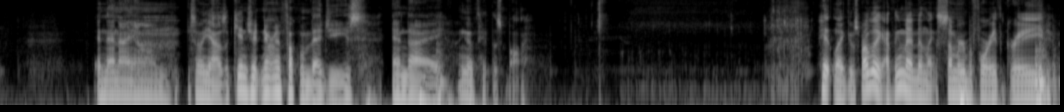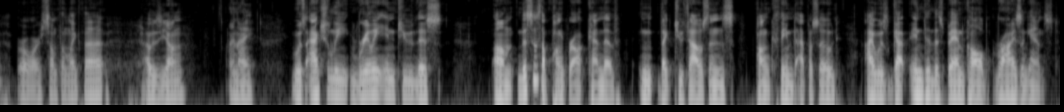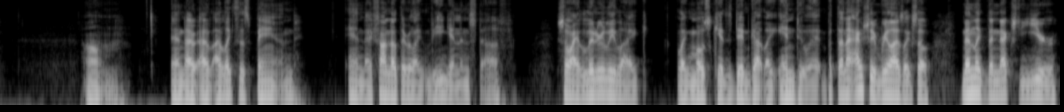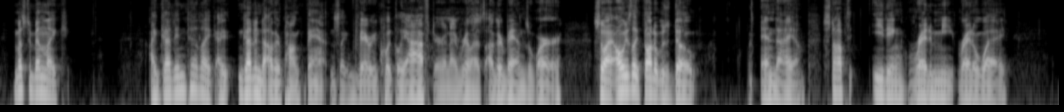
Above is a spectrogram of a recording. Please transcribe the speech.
And then I um so yeah, I was a kid and shit, didn't really fuck with veggies. And I I'm gonna hit this ball. hit like it was probably I think it might have been like summer before eighth grade or something like that. I was young, and I was actually really into this. Um, this is a punk rock kind of like 2000s punk themed episode. I was got into this band called Rise Against. Um, and I, I I liked this band, and I found out they were like vegan and stuff. So I literally like like most kids did got like into it, but then I actually realized like so then like the next year, must have been like I got into like I got into other punk bands like very quickly after and I realized other bands were. So I always like thought it was dope and I um, stopped eating red meat right away.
